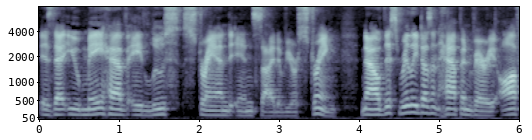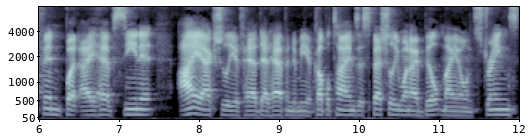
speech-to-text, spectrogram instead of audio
is that you may have a loose strand inside of your string. Now, this really doesn't happen very often, but I have seen it. I actually have had that happen to me a couple times, especially when I built my own strings.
